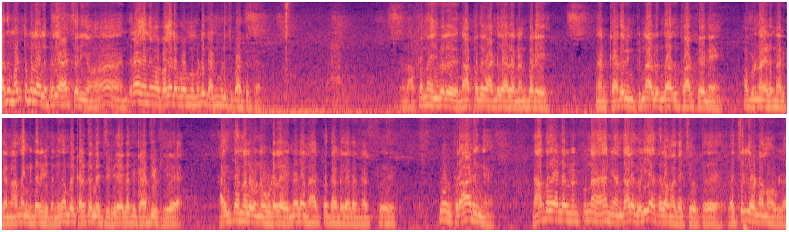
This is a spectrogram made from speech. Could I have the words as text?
அது மட்டும் இல்லை பெரிய ஆச்சரியம். இந்திரா காந்தி அம்மா பகல போகும்போது மட்டும் கண் முழிச்சு பார்த்துருக்காரு. அப்பதான் இவர் நாற்பது ஆண்டு கால நண்பரே. நான் கதவின் பின்னால் இருந்தால் அது பார்ப்பேனே. அப்படின்னு இடம் இருக்கேன். நான் தான் ரெடி பண்ணி தான் போய் கடத்த வச்சிருவியா எல்லாத்தையும் கடத்தி விட்டுருவிய அதுதானால உன்னை உடலை என்னால நாற்பது கால நட்பு? இது ஒரு பிராடுங்க நாற்பது ஆண்டு நட்புனா நீ அந்த ஆளை வெளியாத்தலாமா கட்சி விட்டு? வச்சிருக்க வேண்டாமா உள்ள?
